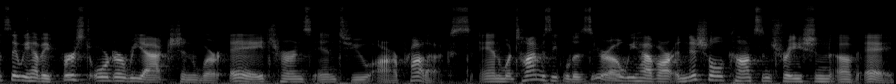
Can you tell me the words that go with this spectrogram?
Let's say we have a first order reaction where A turns into our products. And when time is equal to zero, we have our initial concentration of A.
